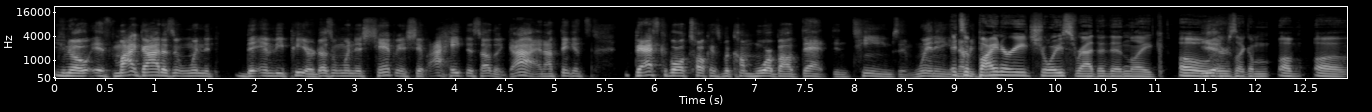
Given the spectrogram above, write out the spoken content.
you know, if my guy doesn't win the, the MVP or doesn't win this championship, I hate this other guy. And I think it's basketball talk has become more about that than teams and winning. and it's a binary choice rather than like oh, Yeah. there's like a a, a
